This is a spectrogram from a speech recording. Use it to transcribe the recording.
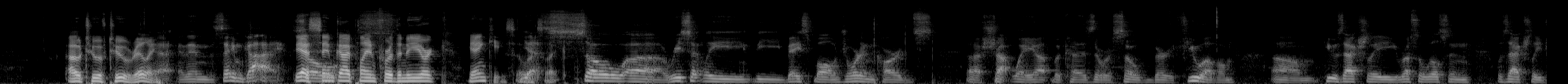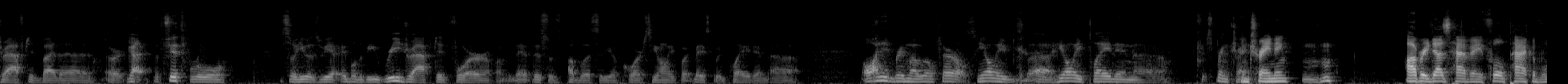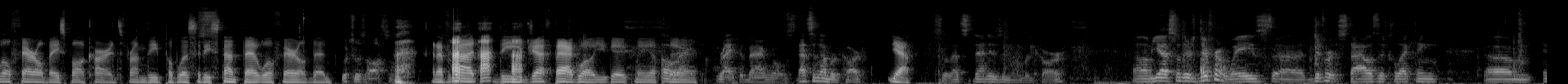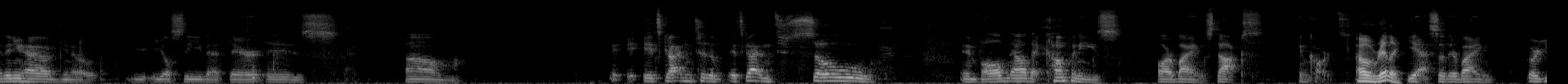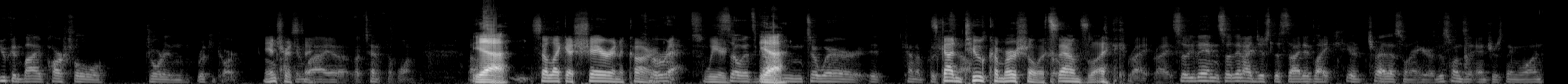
Oh, two of two, really? Yeah, and then the same guy. Yeah, So- same guy playing for the New York Yankees. It Yes. looks like. So uh, recently, the baseball Jordan cards uh, shot way up because there were so very few of them. Um, he was actually Russell Wilson was actually drafted by the or got the fifth rule, so he was able to be redrafted for. um, This was publicity, of course. He only put, basically played in. Uh, oh, I didn't bring my Will Ferrell's. He only uh, he only played in uh, spring In training. training. Mm-hmm. Aubrey does have a full pack of Will Ferrell baseball cards from the publicity stunt that Will Ferrell did, which was awesome. and I've got the Jeff Bagwell you gave me up oh, there. right, right. The Bagwells. That's a numbered card. Yeah, So that's that is a numbered card. Um, yeah, so there's different ways, uh, different styles of collecting, um, and then you have, you know, you'll see that there is, um, it, it's gotten to the, it's gotten so involved now that companies are buying stocks in cards. Oh, really? Yeah, so they're buying, or you can buy partial Jordan rookie card. Interesting. I can buy a, a tenth of one. Yeah, So like a share in a card. Correct. Weird. So it's Yeah. gotten to where it kind of It's gotten out. too commercial. It sounds like. Right, right. So then, so then I just decided, like, here, try this one right here. This one's an interesting one.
